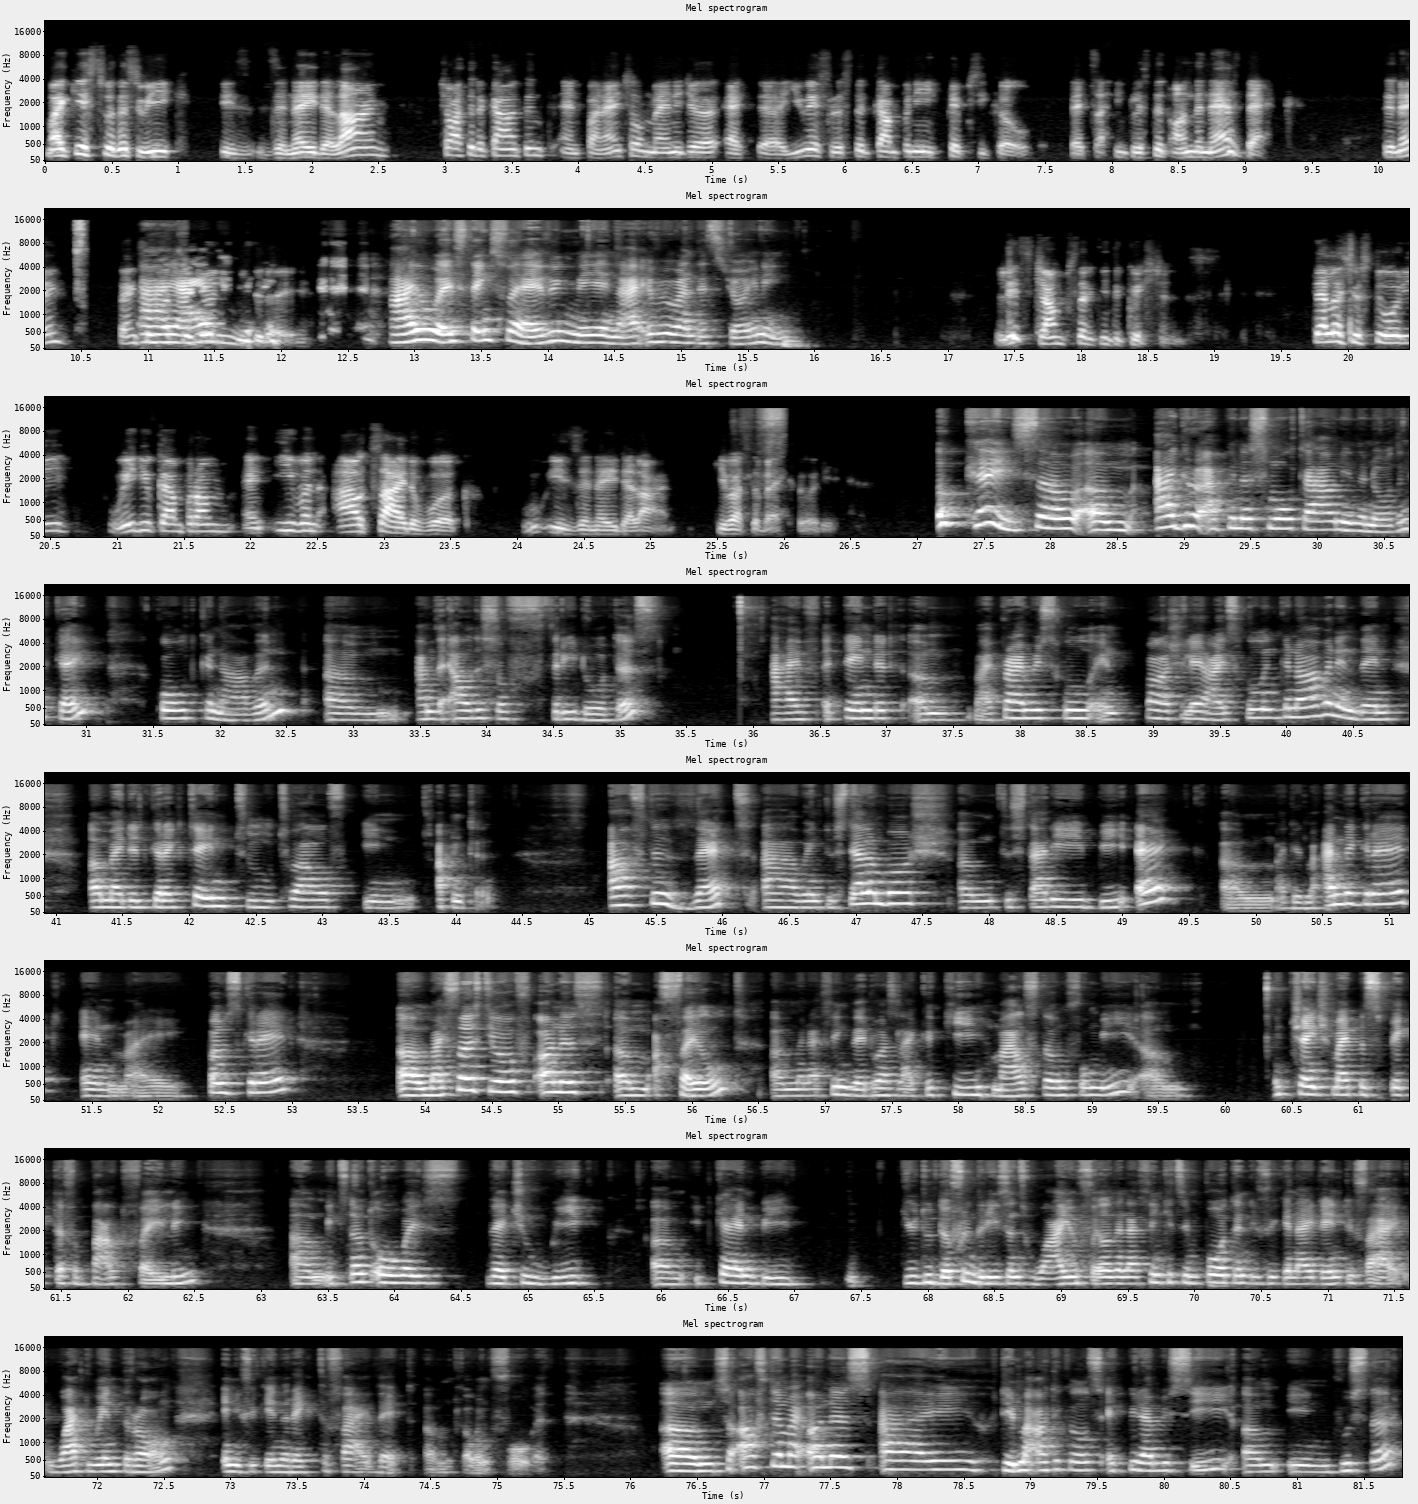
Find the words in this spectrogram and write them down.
My guest for this week is Zene Delan, chartered accountant and financial manager at the US listed company PepsiCo. That's, I think, listed on the NASDAQ. Zene, thanks so much for joining me today. Hi, Wais. Thanks for having me, and hi, everyone that's joining. Let's jump straight into questions. Tell us your story, where do you come from? And even outside of work, who is Zene Delan? Give us the backstory. Okay, so um, I grew up in a small town in the Northern Cape called Carnarvon. Um, I'm the eldest of three daughters. I've attended um, my primary school and partially high school in Carnarvon, and then um, I did grade 10 to 12 in Upington. After that, I went to Stellenbosch um, to study BA um, I did my undergrad and my postgrad. Uh, my first year of honors, um, I failed, um, and I think that was like a key milestone for me. Um, it changed my perspective about failing. Um, it's not always that you're weak; um, it can be due to different reasons why you failed. And I think it's important if you can identify what went wrong and if you can rectify that going forward. Um, so after my honors, I did my articles at PwC um, in Worcester.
